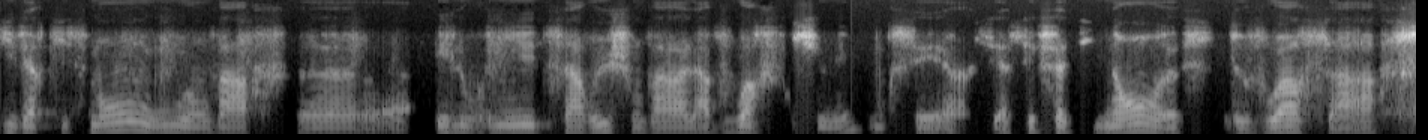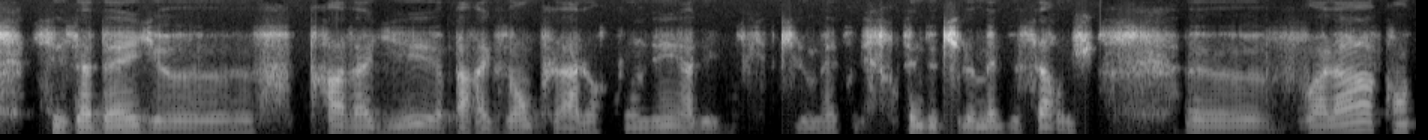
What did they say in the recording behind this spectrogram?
divertissement, où on va éloigner de sa ruche, on va la voir fonctionner. Donc c'est assez fascinant de voir ça, ces abeilles travailler, par exemple, alors qu'on est à des kilomètres, des centaines de kilomètres de sa ruche. Voilà. Quant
